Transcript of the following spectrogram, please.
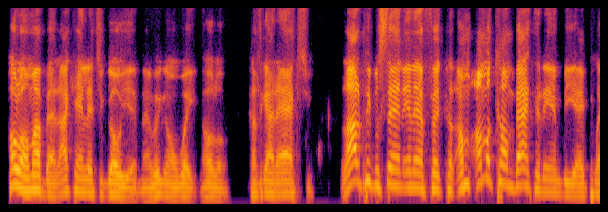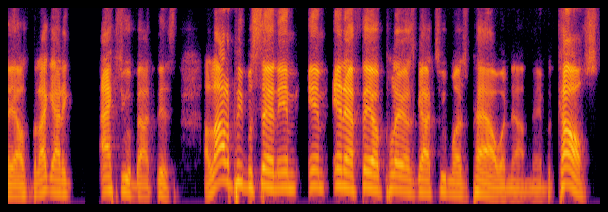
Hold on, my bad. I can't let you go yet, man. We're gonna wait. Hold on, because I gotta ask you. A lot of people saying NFL. I'm, I'm gonna come back to the NBA playoffs, but I gotta ask you about this. A lot of people saying M- M- NFL players got too much power now, man, because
